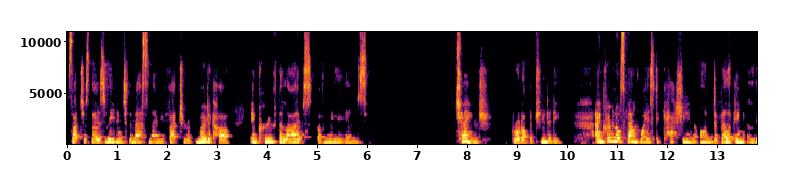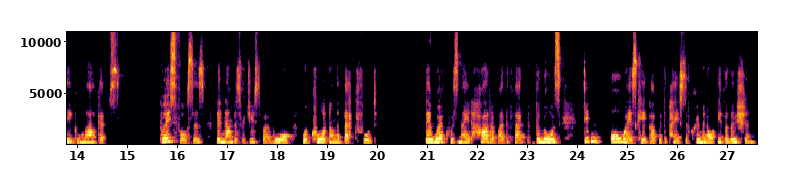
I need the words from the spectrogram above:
such as those leading to the mass manufacture of the motor car, improved the lives of millions. Change brought opportunity, and criminals found ways to cash in on developing illegal markets. Police forces, their numbers reduced by war, were caught on the back foot. Their work was made harder by the fact that the laws didn't always keep up with the pace of criminal evolution.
